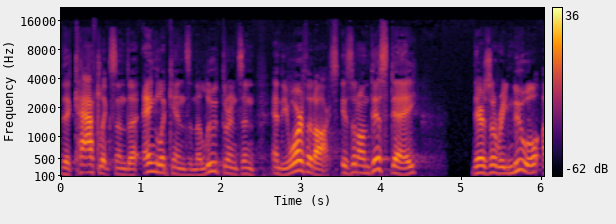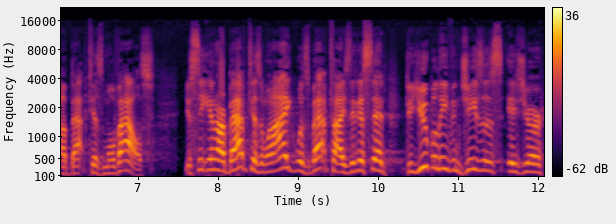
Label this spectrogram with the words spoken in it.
the, Catholics and the Anglicans and the Lutherans and, and the Orthodox, is that on this day, there's a renewal of baptismal vows. You see, in our baptism, when I was baptized, they just said, Do you believe in Jesus is your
